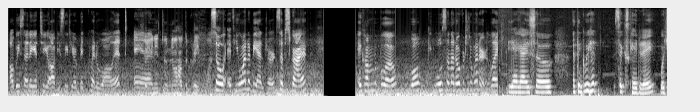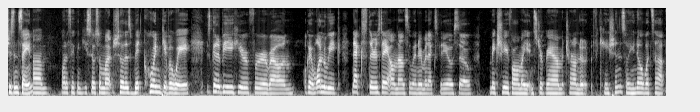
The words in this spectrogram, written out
I'll be sending it to you obviously to your Bitcoin wallet. And so you need to know how to create one. so if you want to be entered, subscribe and comment below. We'll we'll send that over to the winner. Like yeah, guys. So I think we hit 6k today, which is insane. Um, want to say thank you so so much. So this Bitcoin giveaway is gonna be here for around okay one week. Next Thursday, I'll announce the winner in my next video. So. Make sure you follow my Instagram, turn on notifications so you know what's up.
